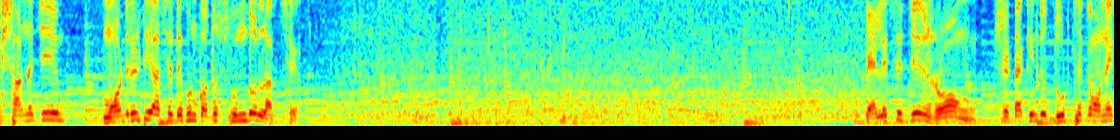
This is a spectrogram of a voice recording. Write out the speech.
সামনে যে মডেলটি আছে, দেখুন কত সুন্দর লাগছে। প্যালেসের যে রং, সেটা কিন্তু দূর থেকে অনেক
